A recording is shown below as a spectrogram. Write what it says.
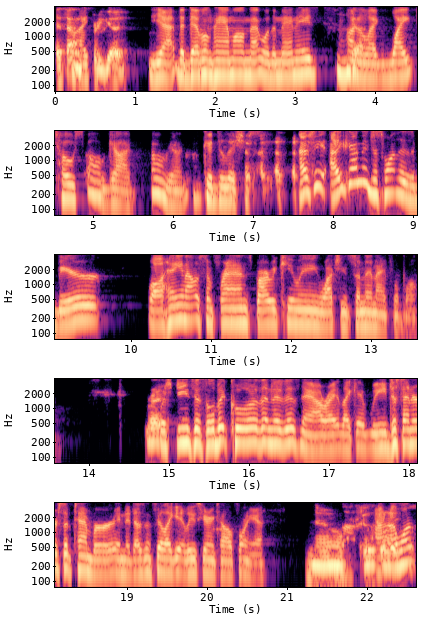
it sounds Right. pretty good. yeah the deviled ham on that with the mayonnaise mm-hmm. on Yeah. a like white toast. Oh god. Oh god. Good delicious. Actually, I kind of just want this beer while hanging out with some friends, barbecuing, watching Sunday night football. Right. Which means it's a little bit cooler than it is now, right? Like it, we just enter September, and it doesn't feel like it, at least here in California. no. feels I- I want-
